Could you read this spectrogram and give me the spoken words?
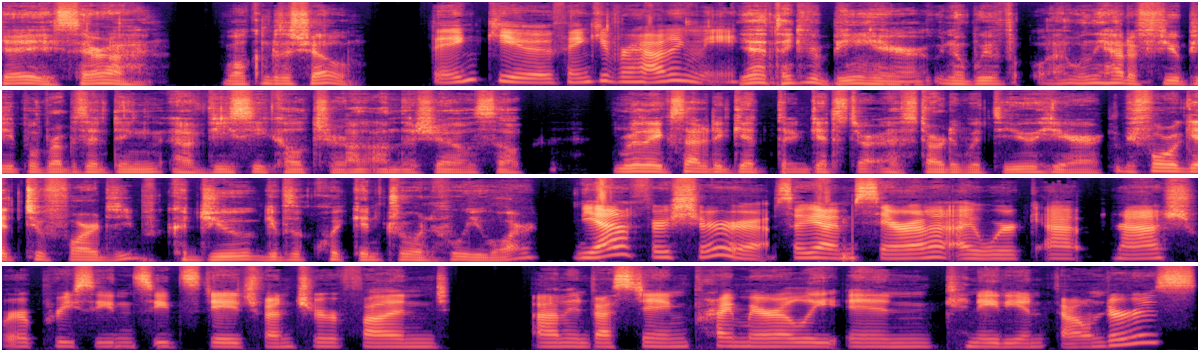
Okay, Sarah, welcome to the show. Thank you. Thank you for having me. Yeah, thank you for being here. You know, we've only had a few people representing uh, VC culture on, on the show, so I'm really excited to get to get start, uh, started with you here. Before we get too far deep, could you give us a quick intro on who you are? Yeah, for sure. So yeah, I'm Sarah. I work at Nash. We're a pre-seed and seed stage venture fund, um, investing primarily in Canadian founders.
